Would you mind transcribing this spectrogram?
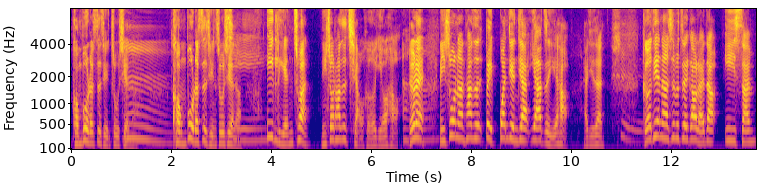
恐怖的事情出现了，嗯，恐怖的事情出现了，一连串，你说它是巧合也好，对不对？你说呢，它是被关键价压着也好，来吉正，是隔天呢，是不是最高来到一三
